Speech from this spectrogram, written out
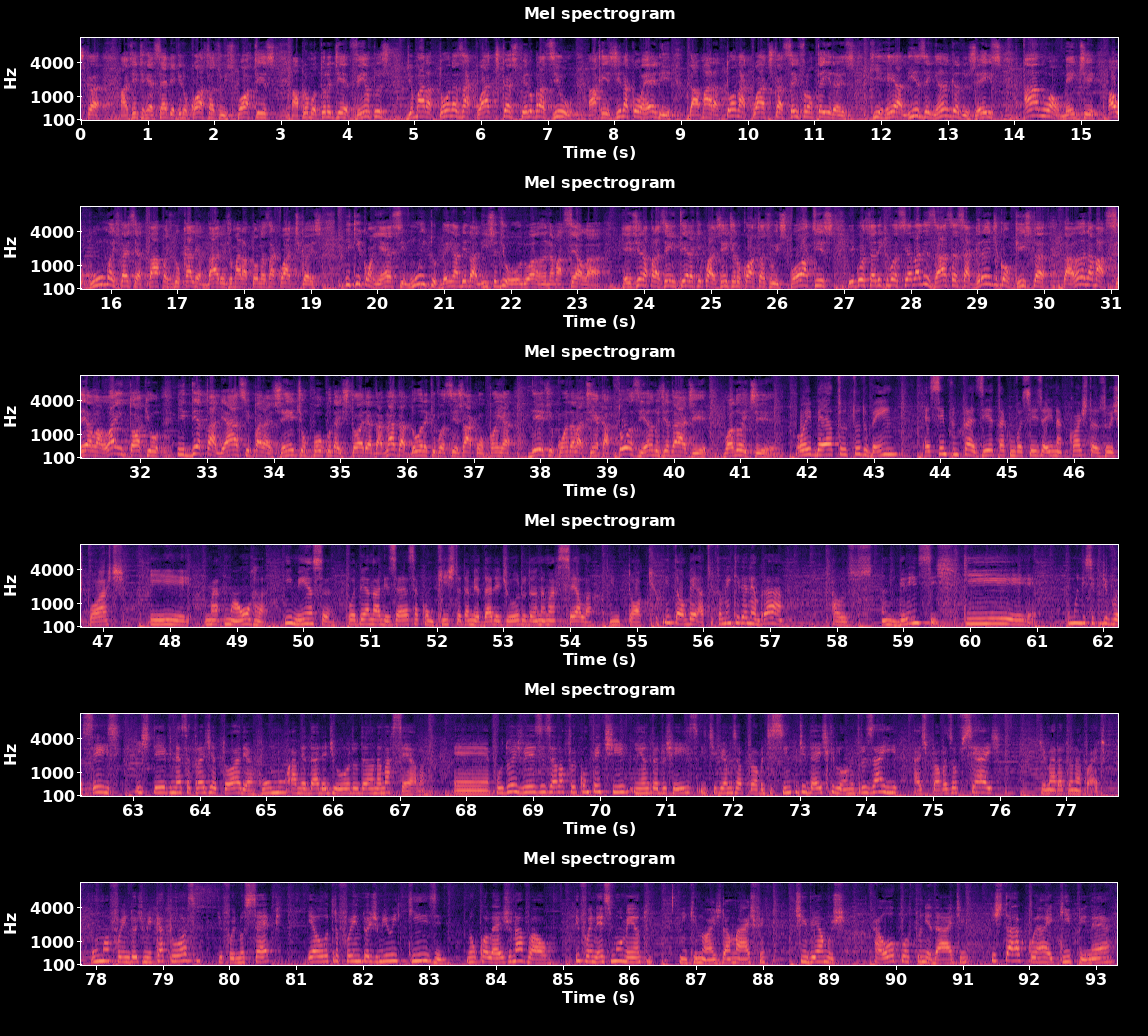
a gente recebe aqui no Costa Azul Esportes a promotora de eventos de maratonas aquáticas pelo Brasil, a Regina Coelho, da Maratona Aquática Sem Fronteiras, que realiza em Angra dos Reis anualmente algumas das etapas do calendário de maratonas aquáticas e que conhece muito bem a medalhista de ouro, a Ana Marcela. Regina, prazer em ter aqui com a gente no Costa Azul Esportes e gostaria que você analisasse essa grande conquista da Ana Marcela lá em Tóquio e detalhasse para a gente um pouco da história da nadadora que você já acompanha desde quando ela tinha 14 anos de idade. Boa noite. Oi, Beto, tudo bem? É sempre um prazer estar com vocês aí na Costa Azul Esporte e uma, uma, honra imensa poder analisar essa conquista da medalha de ouro da Ana Marcela em Tóquio. Então, Beto, também queria lembrar aos angrenses que o município de vocês esteve nessa trajetória rumo à medalha de ouro da Ana Marcela. É, por duas vezes ela foi competir em Angra dos Reis e tivemos a prova de 5 de 10 quilômetros aí, as provas oficiais de maratona aquática. Uma foi em 2014, que foi no CEP, e a outra foi em 2015, no Colégio Naval. E foi nesse momento em que nós da MASF tivemos a oportunidade de estar com a equipe né,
